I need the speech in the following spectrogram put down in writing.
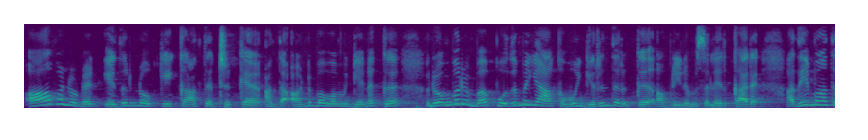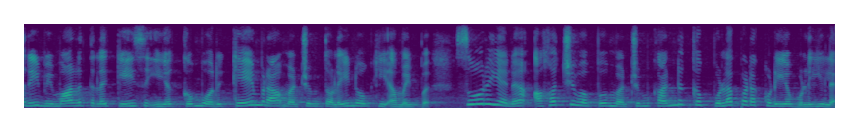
ஆவலுடன் எதிர்நோக்கி காத்துட்ருக்கேன் அந்த அனுபவம் எனக்கு ரொம்ப ரொம்ப புதுமையாகவும் இருந்திருக்கு அப்படின்னு சொல்லியிருக்காரு. அதே மாதிரி விமானத்தில் கேசி இயக்கும் ஒரு கேமரா மற்றும் தொலைநோக்கி அமைப்பு சூரியனை அகச்சிவப்பு மற்றும் கண்ணுக்கு புலப்படக்கூடிய ஒளியில்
